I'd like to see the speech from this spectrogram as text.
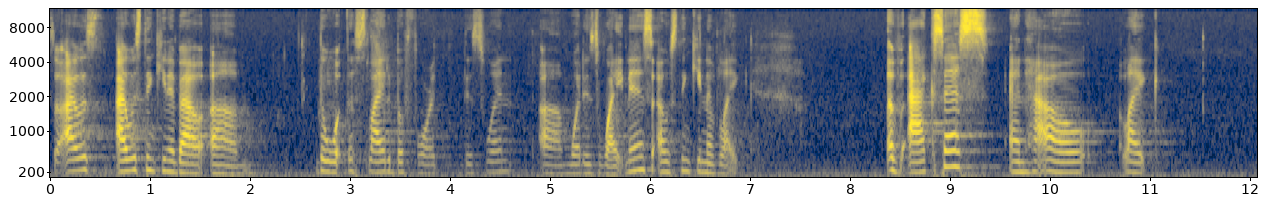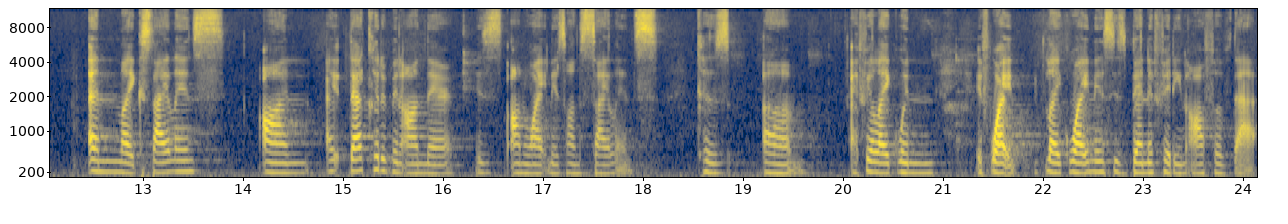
So I was I was thinking about um, the the slide before this one. Um, what is whiteness? I was thinking of like of access and how like and like silence on I, that could have been on there is on whiteness on silence because um, I feel like when if white like whiteness is benefiting off of that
